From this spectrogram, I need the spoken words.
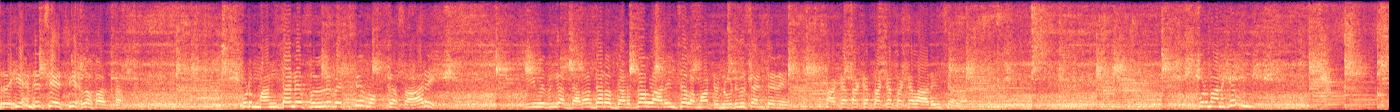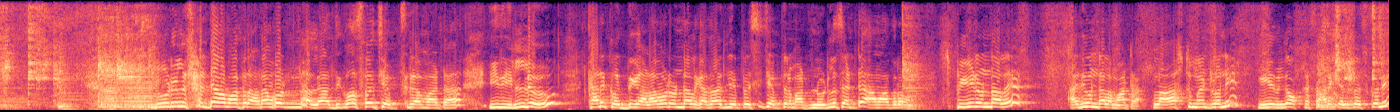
డ్రై అనేది చేసేయాలన్నమాట. ఇప్పుడు మంటనే ఫుల్ పెట్టి ఒక్కసారి ఈ విధంగా దడ దడ దడదలు ఆడించాలన్నమాట నూడిల్స్ అంటేనే టక టక టక టకలు ఆడించాలి. ఇప్పుడు మనకి నూడిల్స్ అంటే ఆ మాత్రం అడవడి ఉండాలి. అందుకోసం చెప్తున్నమాట ఇది ఇల్లు కానీ కొద్దిగా అడవడి ఉండాలి కదా అని చెప్పేసి చెప్తున్నమాట నూడిల్స్ అంటే ఆ మాత్రం స్పీడ్ ఉండాలి అది ఉండాలన్నమాట లాస్ట్ మూమెంట్లోని ఈ విధంగా ఒక్కసారి కలిపేసుకొని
